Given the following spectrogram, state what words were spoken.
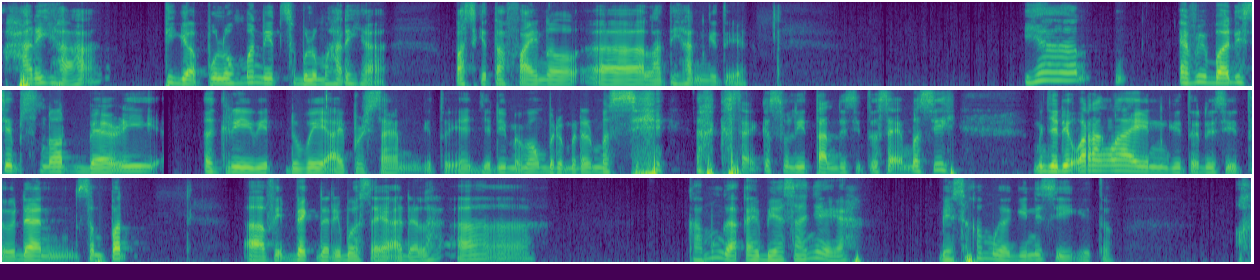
hari H 30 menit sebelum hari H pas kita final uh, latihan gitu ya. Ya everybody seems not very agree with the way I present gitu ya. Jadi memang benar-benar masih saya kesulitan di situ. Saya masih menjadi orang lain gitu di situ dan sempat uh, feedback dari bos saya adalah uh, kamu nggak kayak biasanya ya. Biasa kamu nggak gini sih gitu. Oh,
